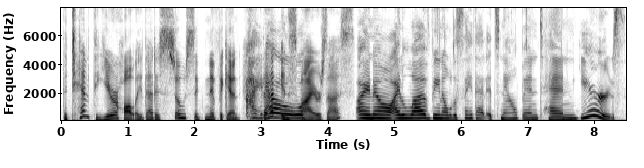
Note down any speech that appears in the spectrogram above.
the tenth year, Holly, that is so significant. I that know. inspires us. I know. I love being able to say that it's now been ten years.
